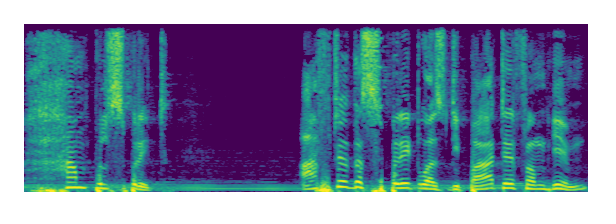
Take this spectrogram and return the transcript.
Harmful spirit. After the spirit was departed from him,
